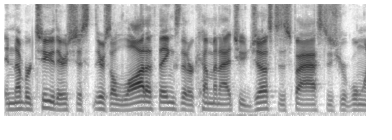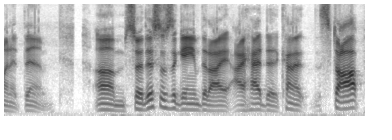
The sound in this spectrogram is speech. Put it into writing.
and number two there's just there's a lot of things that are coming at you just as fast as you're going at them. Um, so this was a game that i i had to kind of stop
